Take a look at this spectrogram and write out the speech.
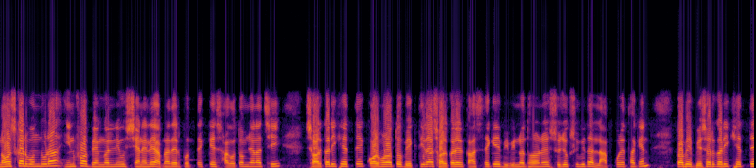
নমস্কার বন্ধুরা ইনফো বেঙ্গল নিউজ চ্যানেলে আপনাদের প্রত্যেককে স্বাগতম জানাচ্ছি। সরকারি ক্ষেত্রে কর্মরত ব্যক্তিরা সরকারের কাছ থেকে বিভিন্ন ধরনের সুযোগ সুবিধা লাভ করে থাকেন। তবে বেসরকারি ক্ষেত্রে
